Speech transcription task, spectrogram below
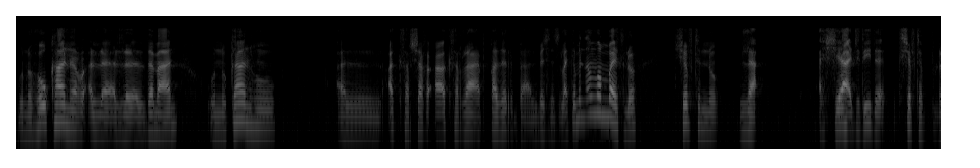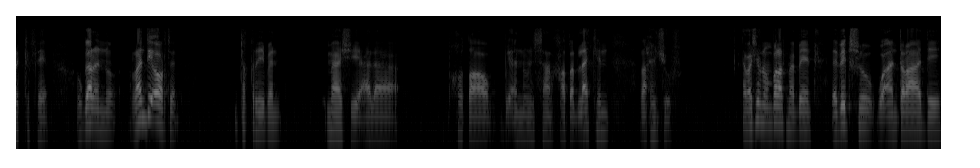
وإنه هو كان الزمان وإنه كان هو الأكثر شغ... أكثر لاعب قدر بال business. لكن من انضميت له شفت إنه لا أشياء جديدة اكتشفتها بريك فلير. وقال إنه راندي أورتن تقريبا ماشي على خطى بأنه إنسان خطر لكن راح نشوف. طبعا شفنا مباراة ما بين ذا شو وأندرادي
